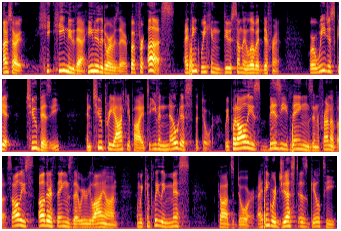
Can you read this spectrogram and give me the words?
I'm sorry, he, he knew that. He knew the door was there. But for us, I think we can do something a little bit different where we just get too busy and too preoccupied to even notice the door. We put all these busy things in front of us, all these other things that we rely on, and we completely miss God's door. I think we're just as guilty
